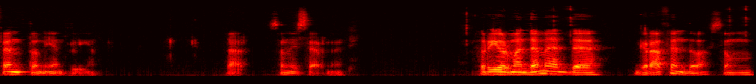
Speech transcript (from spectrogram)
15 egentligen. Där, som ni ser nu. Hur gör man det med eh, grafen då, som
